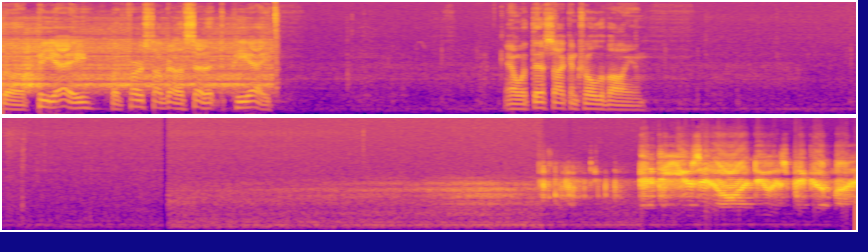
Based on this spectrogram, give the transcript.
the PA, but first I've got to set it to PA. And with this I control the volume. use it, all I do is pick up my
